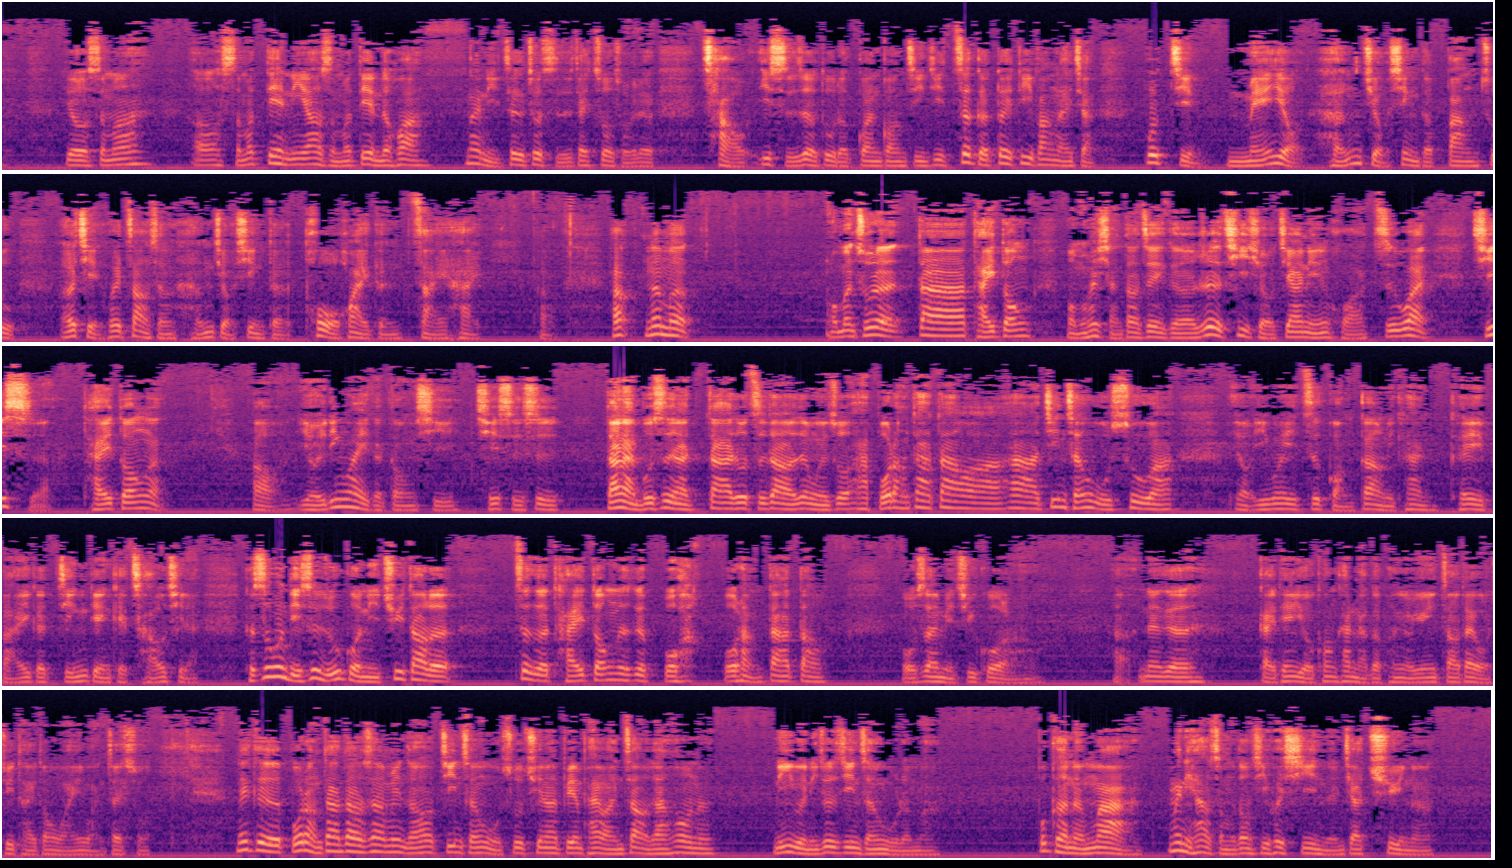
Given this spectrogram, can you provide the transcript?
有什么哦什么店，你要什么店的话。那你这个就只是在做所谓的炒一时热度的观光经济，这个对地方来讲，不仅没有恒久性的帮助，而且会造成恒久性的破坏跟灾害。好，好，那么我们除了大家台东，我们会想到这个热气球嘉年华之外，其实啊，台东啊，哦，有另外一个东西，其实是当然不是啊，大家都知道，认为说啊，博朗大道啊，啊，金城武术啊。有因为一支广告，你看可以把一个景点给炒起来。可是问题是，如果你去到了这个台东那个博 博朗大道，我是还没去过了哈。啊，那个改天有空看哪个朋友愿意招待我去台东玩一玩再说。那个博朗大道上面，然后金城武术去那边拍完照，然后呢，你以为你就是金城武了吗？不可能嘛！那你还有什么东西会吸引人家去呢？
